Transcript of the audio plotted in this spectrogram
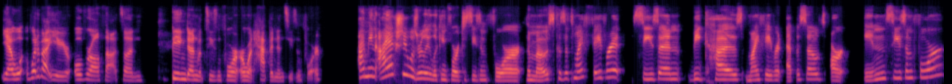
yeah w- what about you? Your overall thoughts on being done with season four or what happened in season four? I mean, I actually was really looking forward to season four the most because it's my favorite season because my favorite episodes are in season four.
